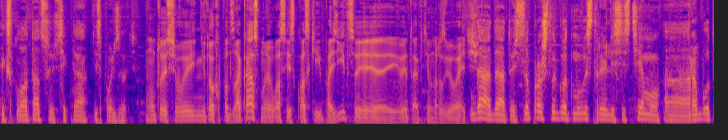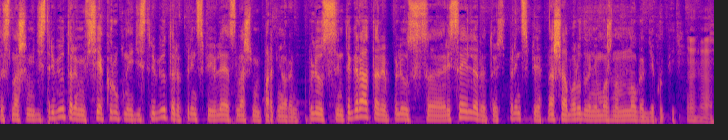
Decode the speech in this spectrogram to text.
эксплуатацию всегда использовать. Ну, то есть вы не только под заказ, но и у вас есть складские позиции, и вы это активно развиваете. Да, да, то есть за прошлый год мы выстроили систему а, работы с нашими дистрибьюторами. Все крупные дистрибьюторы, в принципе, являются нашими партнерами. Плюс интеграторы, плюс э, ресейлеры, то есть, в принципе, наше оборудование можно много где купить. Угу.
